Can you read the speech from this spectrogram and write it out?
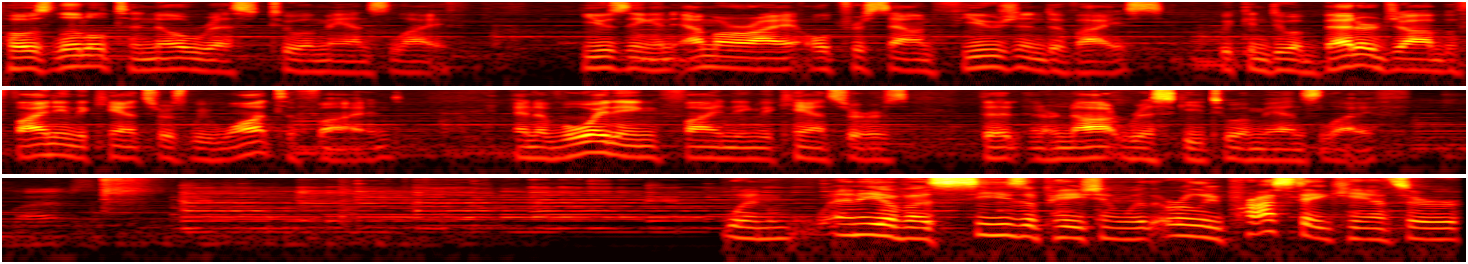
pose little to no risk to a man's life. Using an MRI ultrasound fusion device, we can do a better job of finding the cancers we want to find and avoiding finding the cancers that are not risky to a man's life. When any of us sees a patient with early prostate cancer,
